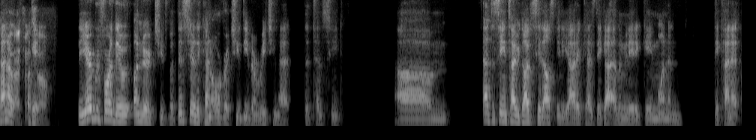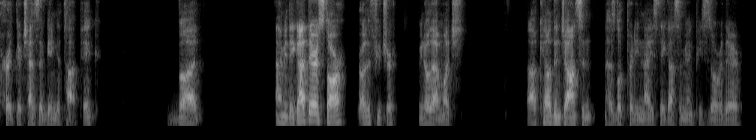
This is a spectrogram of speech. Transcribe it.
Kind of I think okay. so. The year before they were underachieved, but this year they kind of overachieved, even reaching that the 10th seed. Um, at the same time, you got to say that was idiotic as they got eliminated game one and they kind of hurt their chances of getting a top pick. But I mean, they got their star of the future. We know that much. Uh, Keldon Johnson has looked pretty nice. They got some young pieces over there,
